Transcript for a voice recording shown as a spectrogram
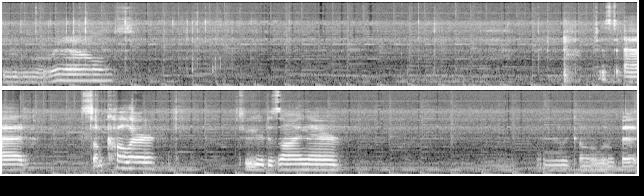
Just add some color to your design there. There we go a little bit.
